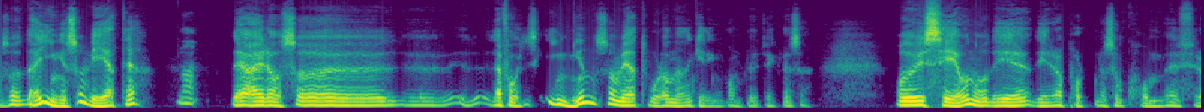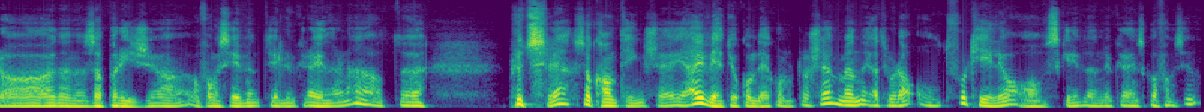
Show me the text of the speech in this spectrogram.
Altså, det er ingen som vet det. Det er altså Det er faktisk ingen som vet hvordan denne krigen kommer til å utvikle seg. Og vi ser jo nå de, de rapportene som kommer fra denne Zaporizjzja-offensiven til ukrainerne, at uh, plutselig så kan ting skje. Jeg vet jo ikke om det kommer til å skje, men jeg tror det er altfor tidlig å avskrive den ukrainske offensiven.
